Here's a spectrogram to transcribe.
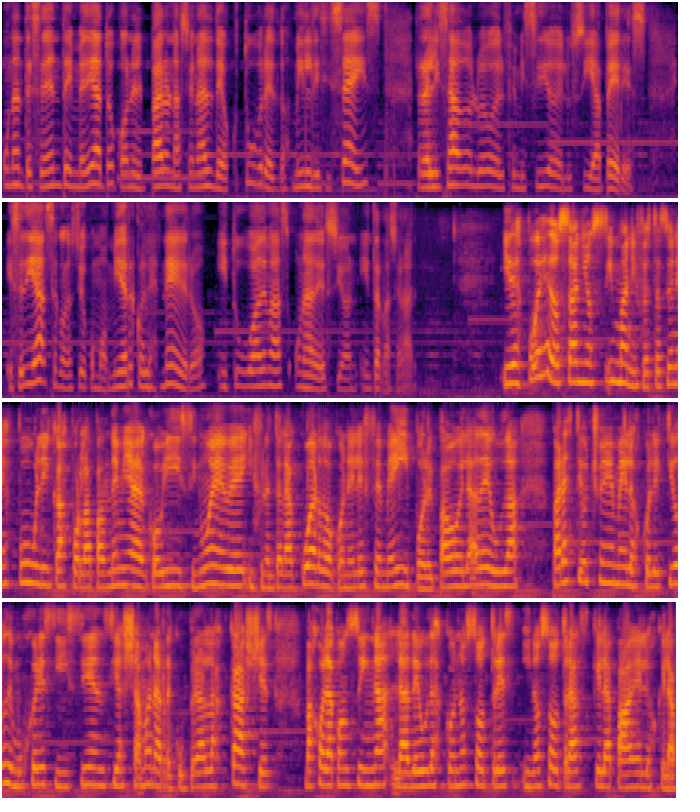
un antecedente inmediato con el paro nacional de octubre de 2016, realizado luego del femicidio de Lucía Pérez. Ese día se conoció como Miércoles Negro y tuvo además una adhesión internacional. Y después de dos años sin manifestaciones públicas por la pandemia de COVID-19 y frente al acuerdo con el FMI por el pago de la deuda, para este 8M los colectivos de mujeres y disidencias llaman a recuperar las calles bajo la consigna La deuda es con nosotros y nosotras que la paguen los que la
